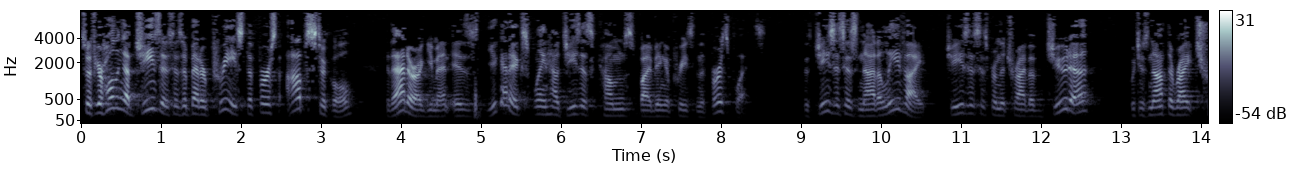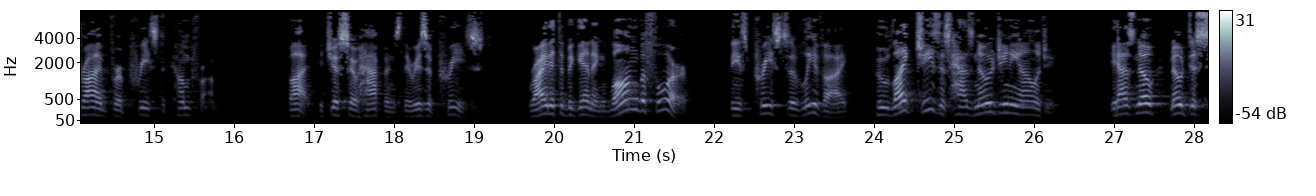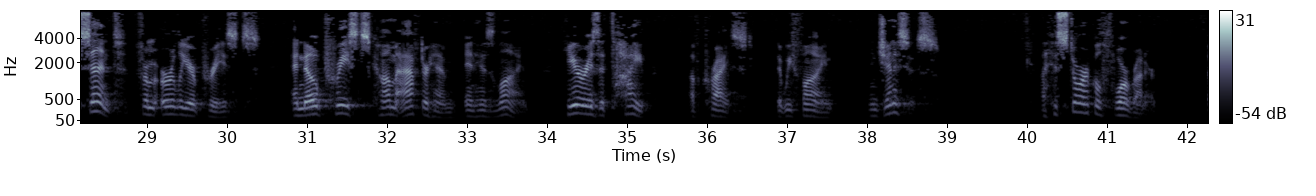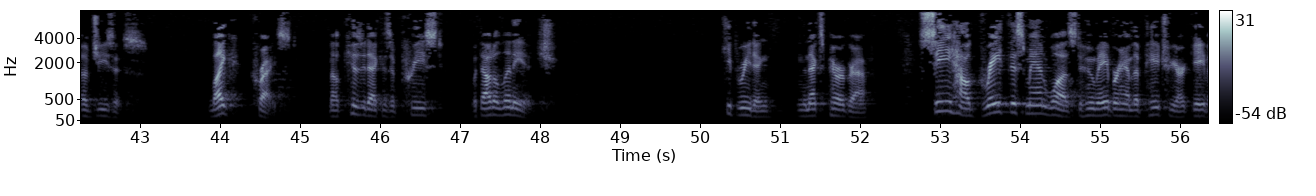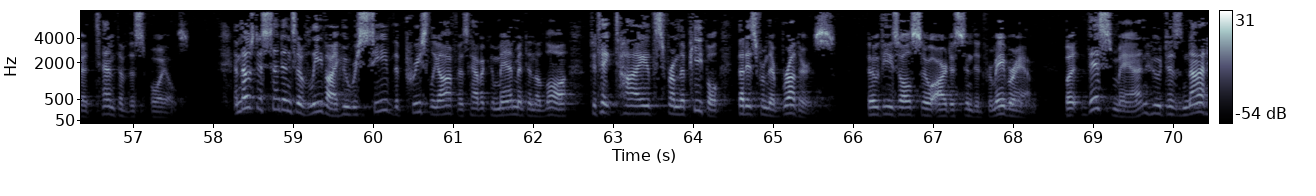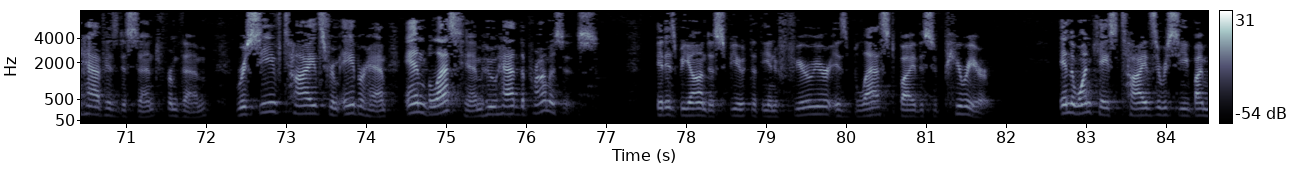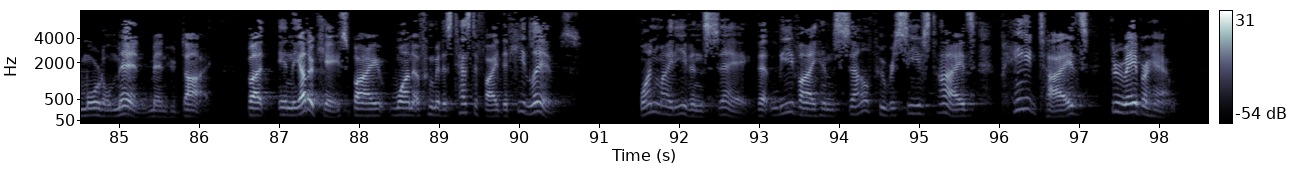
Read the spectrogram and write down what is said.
So if you're holding up Jesus as a better priest, the first obstacle to that argument is you got to explain how Jesus comes by being a priest in the first place. Because Jesus is not a Levite. Jesus is from the tribe of Judah, which is not the right tribe for a priest to come from. But it just so happens there is a priest right at the beginning, long before these priests of Levi, who, like Jesus, has no genealogy. He has no, no descent from earlier priests and no priests come after him in his line. Here is a type of Christ that we find in Genesis. A historical forerunner of Jesus. Like Christ, Melchizedek is a priest without a lineage. Keep reading in the next paragraph. See how great this man was to whom Abraham the patriarch gave a tenth of the spoils. And those descendants of Levi who received the priestly office have a commandment in the law to take tithes from the people, that is, from their brothers, though these also are descended from Abraham. But this man, who does not have his descent from them, received tithes from Abraham and blessed him who had the promises. It is beyond dispute that the inferior is blessed by the superior. In the one case, tithes are received by mortal men, men who die but in the other case, by one of whom it is testified that he lives. One might even say that Levi himself, who receives tithes, paid tithes through Abraham,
